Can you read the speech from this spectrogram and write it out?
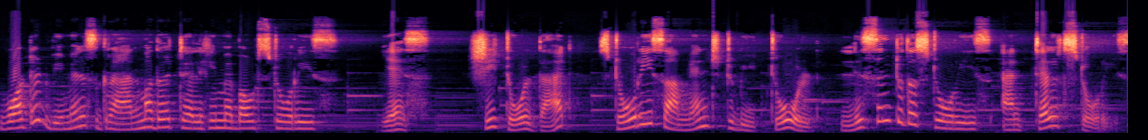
what did Vimal's grandmother tell him about stories yes she told that stories are meant to be told listen to the stories and tell stories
